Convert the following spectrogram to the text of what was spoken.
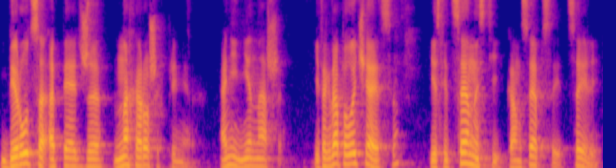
берутся, опять же, на хороших примерах. Они не наши. И тогда получается, если ценности, концепции, цели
